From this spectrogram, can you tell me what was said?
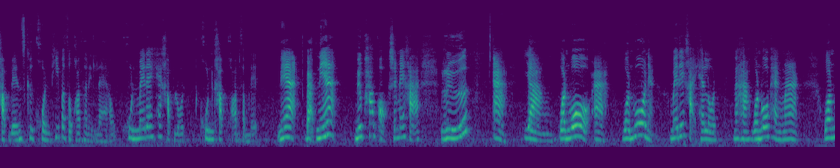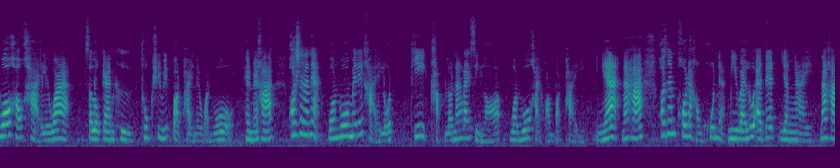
ขับเบนซ์คือคนที่ประสบความสำเร็จแล้ว คุณไม่ได้แค่ขับรถ คุณขับความสำเร็จ เนี่ยแบบเนี้ยนึกภาพออกใช่ไหมคะ หรืออะอย่างวอลโวอะวอลโวเนี่ยไม่ได้ขายแค่รถนะคะวอลโวแพงมากวอลโวเขาขายเลยว่าสโลแกนคือทุกชีวิตปลอดภัยในวอลโวเห็นไหมคะ เพราะฉะนั้นเนี่ยวอลโวไม่ได้ขายรถที่ขับแล้วนั่งได้สี่ล้อวอลโวขายความปลอดภัยอย่างเงี้ยนะคะ เพราะฉะนั้นโปรดักของคุณเนี่ยมี value added ยังไงนะคะ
